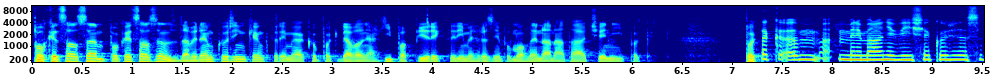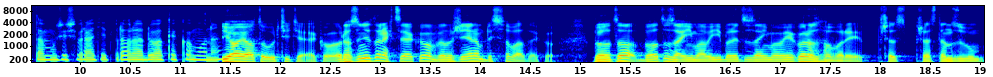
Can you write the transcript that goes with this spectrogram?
Pokecal jsem, pokecal jsem s Davidem Kořínkem, který mi jako pak dával nějaký papíry, který mi hrozně pomohly na natáčení, pak Tak um, minimálně víš, jako, že se tam můžeš vrátit pro radu a ke komu, ne? Jo, jo, to určitě. Jako, rozhodně to nechci jako vyloženě jenom disovat. Jako. Bylo to, bylo to zajímavé, byly to zajímavé jako rozhovory přes, přes ten Zoom.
